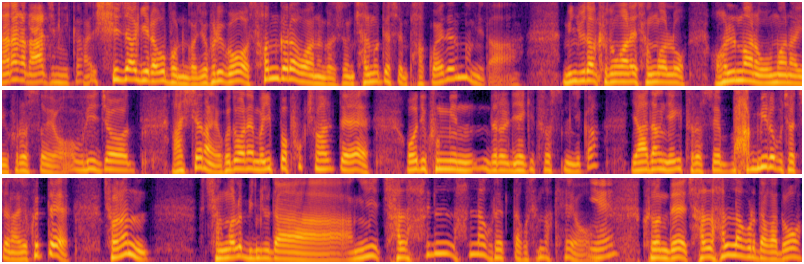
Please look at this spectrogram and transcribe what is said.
나라가 나아집니까? 아, 시작이라고 보는 거죠. 그리고 선거라고 하는 것은 잘못됐으면 바꿔야 되는 겁니다. 민주당 그동안에 정말로 얼마나 오만하게 굴었어요. 우리 저 아시잖아요. 그동안에 뭐 입법 폭주할 때 어디 국민들을 얘기 들었습니까? 야당 얘기 들었어요. 막 밀어붙였잖아요. 그때 저는 정말로 민주당이 잘 할- 하려고 그랬다고 생각해요. 예. 그런데 잘 하려고 그러다가도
